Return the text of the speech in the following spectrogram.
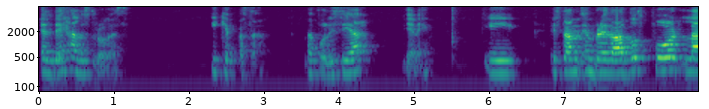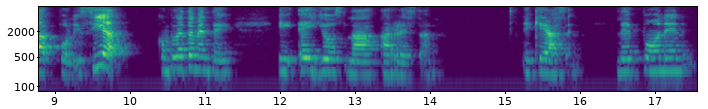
él deja las drogas. ¿Y qué pasa? La policía viene y están enredados por la policía completamente y ellos la arrestan. ¿Y qué hacen? Le ponen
